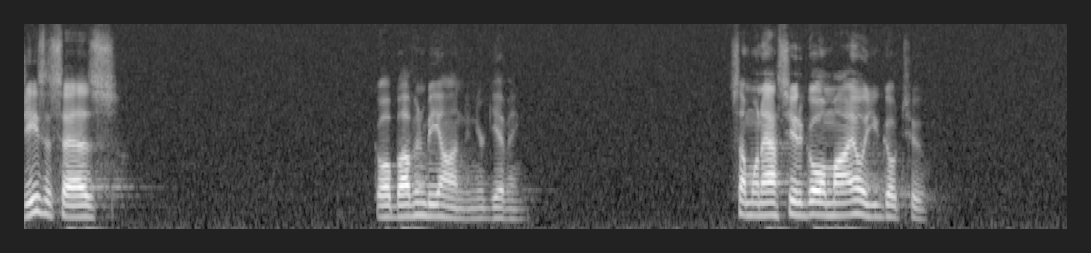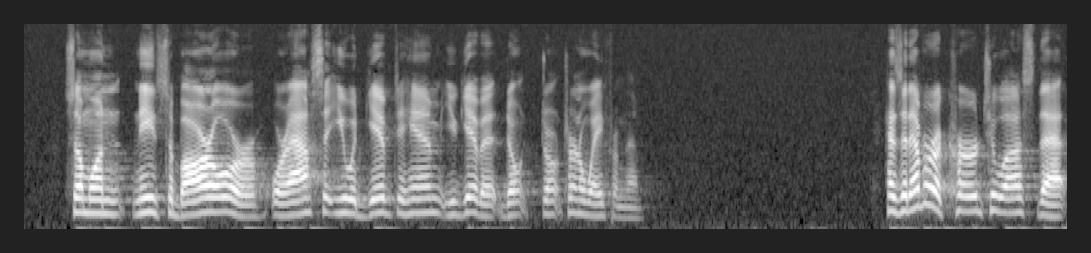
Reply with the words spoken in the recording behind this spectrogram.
Jesus says, go above and beyond in your giving. Someone asks you to go a mile, you go two. Someone needs to borrow or, or asks that you would give to him, you give it. Don't, don't turn away from them. Has it ever occurred to us that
